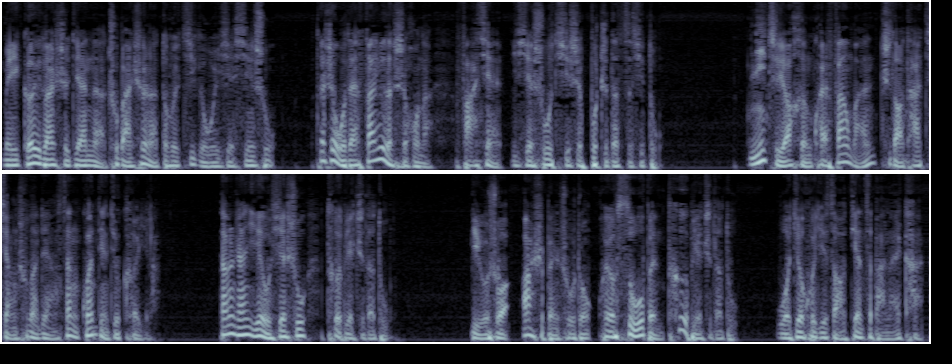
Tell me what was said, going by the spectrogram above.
每隔一段时间呢，出版社呢都会寄给我一些新书，但是我在翻阅的时候呢，发现一些书其实不值得仔细读。你只要很快翻完，知道他讲述的两三个观点就可以了。当然，也有些书特别值得读。比如说，二十本书中会有四五本特别值得读，我就会去找电子版来看。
